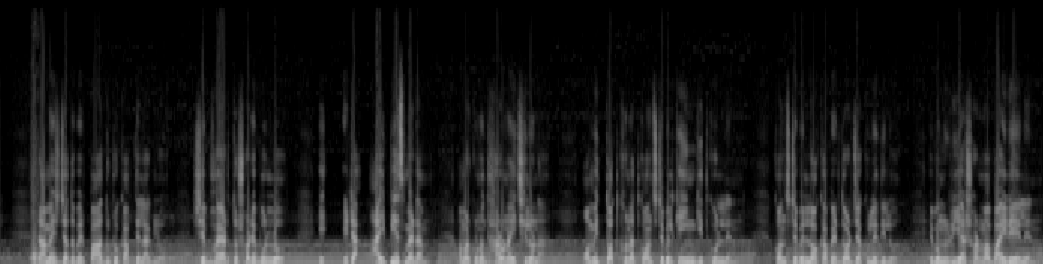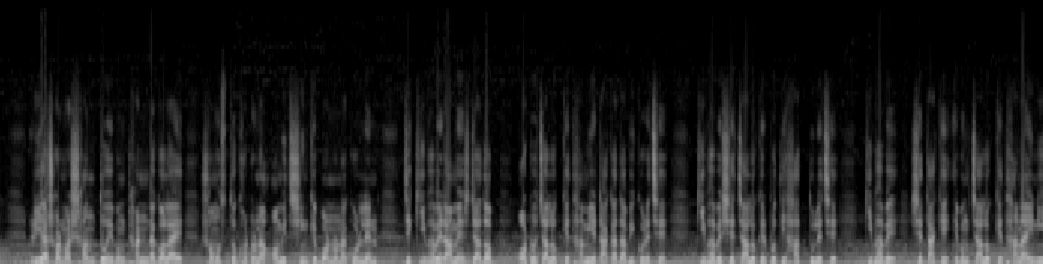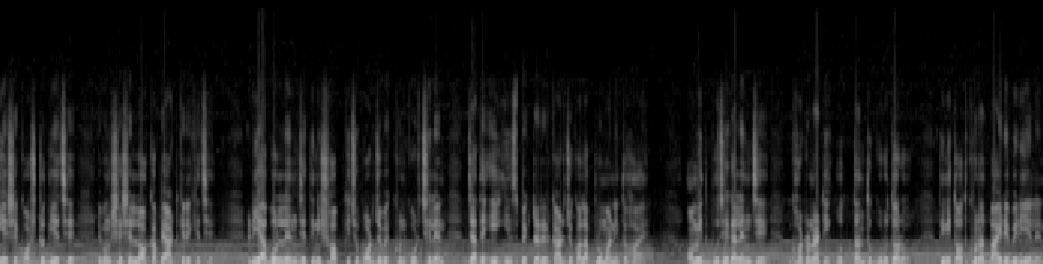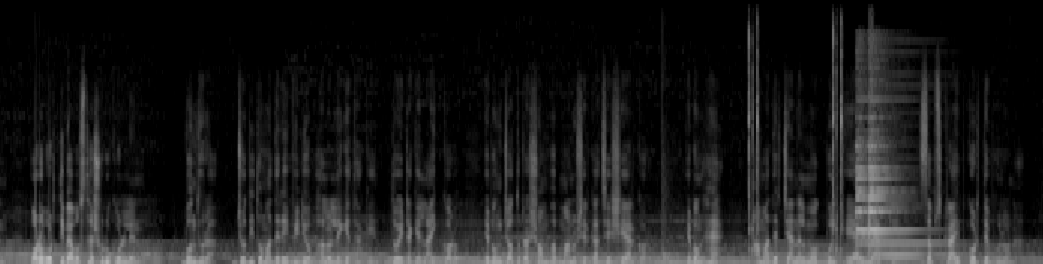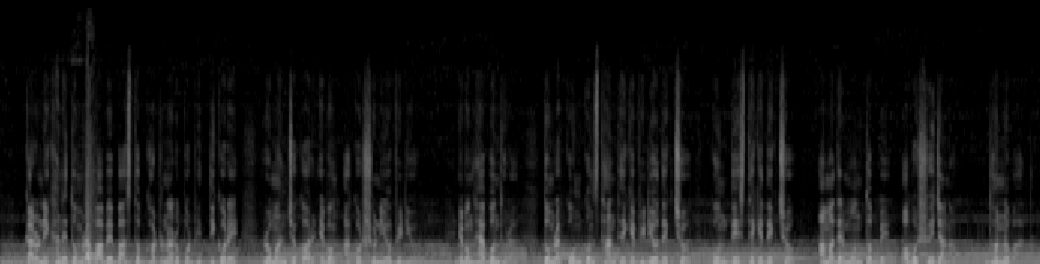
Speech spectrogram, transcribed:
রামেশ যাদবের পা দুটো কাঁপতে লাগল। সে ভয়ার্ত স্বরে বলল, "এ- এটা আইপিএস ম্যাডাম। আমার কোনো ধারণাই ছিল না। অমিত তৎক্ষণাৎ কনস্টেবলকে ইঙ্গিত করলেন। কনস্টেবল লকআপের দরজা খুলে দিল এবং রিয়া শর্মা বাইরে এলেন। রিয়া শর্মা শান্ত এবং ঠান্ডা গলায় সমস্ত ঘটনা অমিত সিংকে বর্ণনা করলেন যে কীভাবে রামেশ যাদব অটো চালককে থামিয়ে টাকা দাবি করেছে, কীভাবে সে চালকের প্রতি হাত তুলেছে, কীভাবে সে তাকে এবং চালককে থানায় নিয়ে এসে কষ্ট দিয়েছে এবং শেষে লকআপে আটকে রেখেছে। রিয়া বললেন যে তিনি সব কিছু পর্যবেক্ষণ করছিলেন যাতে এই ইন্সপেক্টরের কার্যকলাপ প্রমাণিত হয়। অমিত বুঝে গেলেন যে ঘটনাটি অত্যন্ত গুরুতর। তিনি তৎক্ষণাৎ বাইরে বেরিয়ে এলেন। পরবর্তী ব্যবস্থা শুরু করলেন। বন্ধুরা, যদি তোমাদের এই ভিডিও ভালো লেগে থাকে, তো এটাকে লাইক করো এবং যতটা সম্ভব মানুষের কাছে শেয়ার করো। এবং হ্যাঁ আমাদের চ্যানেল মকবুল এআই ল্যাবকে সাবস্ক্রাইব করতে ভুলো না। কারণ এখানে তোমরা পাবে বাস্তব ঘটনার উপর ভিত্তি করে রোমাঞ্চকর এবং আকর্ষণীয় ভিডিও। এবং হ্যাঁ বন্ধুরা, তোমরা কোন কোন স্থান থেকে ভিডিও দেখছ, কোন দেশ থেকে দেখছ, আমাদের মন্তব্যে অবশ্যই জানাও। ধন্যবাদ।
